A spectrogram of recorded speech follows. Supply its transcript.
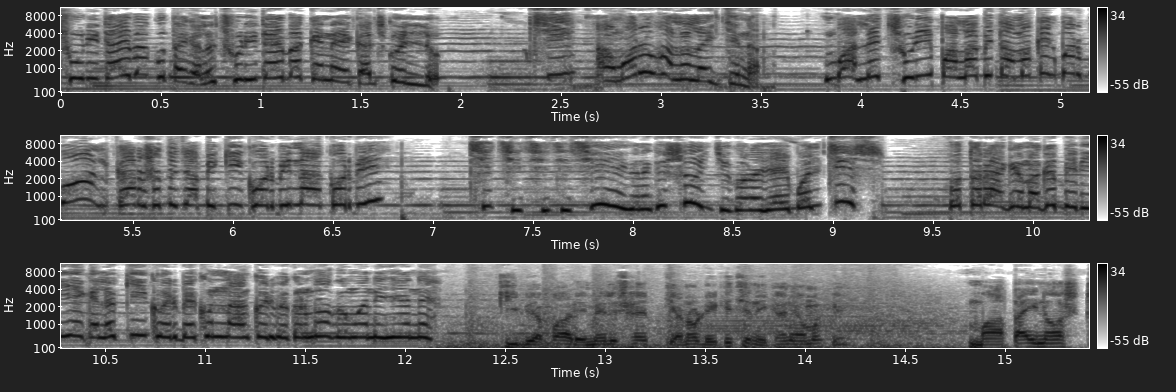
ছুরিটাই বা কোথায় গেল? ছুরিটাই বা কেন কাজ করল? ছি আমারও ভালো লাগছে না। বলে ছুরি পালাবি তো আমাকে একবার বল কার সাথে যাবি কি করবি না করবি? ছি ছি ছি ছি ছি এগুলোকে সহ্য করা যায় বলছিস? আগে আমাকে বেরিয়ে গেল। কি করবে কোন না করবে কোন ভগবানই জানে। কি ব্যাপার এমএলএ সাহেব কেন রেখেছেন এখানে আমাকে? মাথায় নষ্ট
